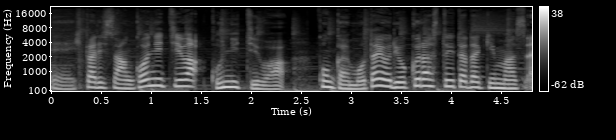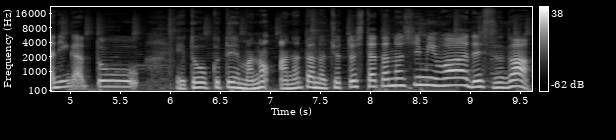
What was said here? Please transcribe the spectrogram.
えー、ひかりさんこんにちは。こんにちは。今回もお便り送らせていただきます。ありがとう、えトークテーマのあなたのちょっとした楽しみはですが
